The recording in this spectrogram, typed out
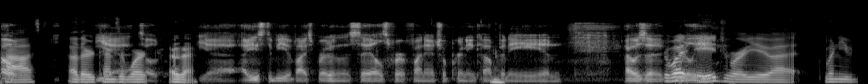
Oh, past, other kinds of work. totally. Okay. Yeah, I used to be a vice president of sales for a financial printing company, and I was a So what really age were you at when you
